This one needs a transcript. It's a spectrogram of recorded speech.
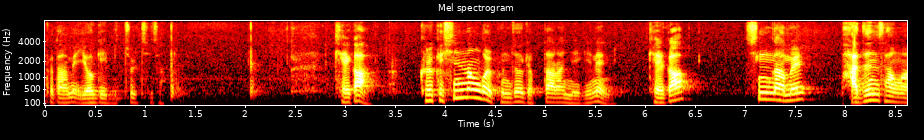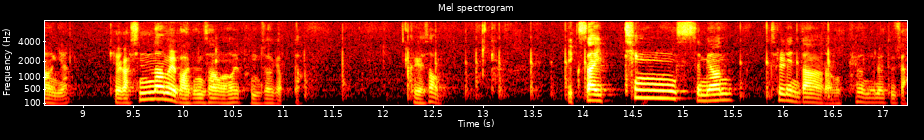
그 다음에 여기 밑줄 치자. 걔가 그렇게 신난 걸 본 적이 없다라는 얘기는 걔가 신남을 받은 상황이야. 걔가 신남을 받은 상황을 본 적이 없다. 그래서 exciting 쓰면 틀린다라고 표현을 해두자.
